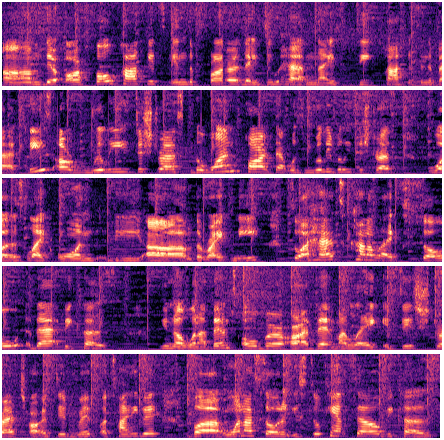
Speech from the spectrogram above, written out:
Um, there are faux pockets in the front. They do have nice deep pockets in the back. These are really distressed. The one part that was really, really distressed was like on the, um, the right knee. So I had to kind of like sew that because you know, when I bent over or I bent my leg, it did stretch or it did rip a tiny bit. But when I sewed it, you still can't tell because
